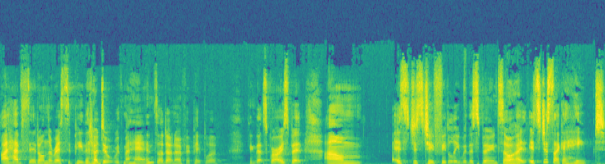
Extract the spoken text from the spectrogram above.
I have said on the recipe that I do it with my hands. I don't know if people are, think that's gross, but um, it's just too fiddly with a spoon. So Right. I, it's just like a heaped,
